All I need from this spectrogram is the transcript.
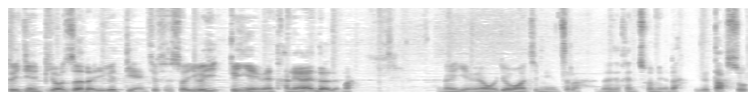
最近比较热的一个点，就是说一个跟演员谈恋爱的人嘛，那个演员我就忘记名字了，那很出名的一个大叔。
